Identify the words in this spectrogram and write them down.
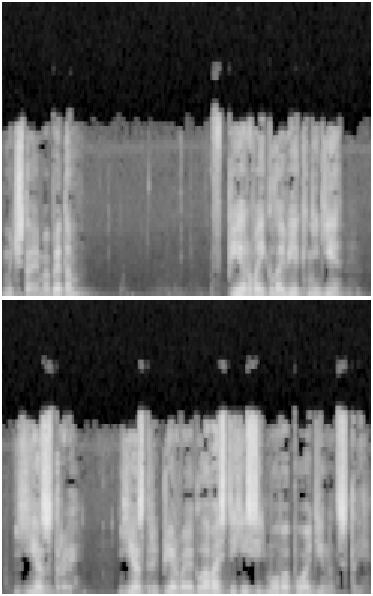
Мы читаем об этом в первой главе книги Ездры. Ездры, первая глава, стихи 7 по 11.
